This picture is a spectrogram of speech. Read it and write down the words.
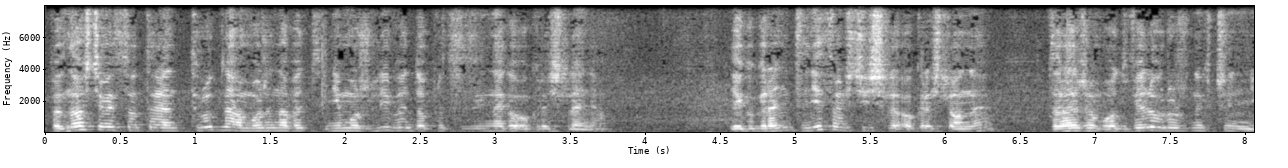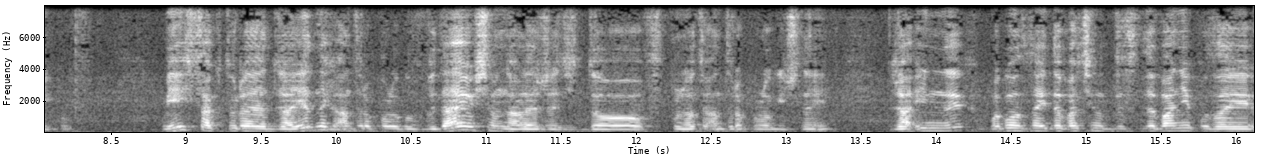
Z pewnością jest to teren trudny, a może nawet niemożliwy do precyzyjnego określenia. Jego granice nie są ściśle określone, zależą od wielu różnych czynników. Miejsca, które dla jednych antropologów wydają się należeć do wspólnoty antropologicznej, dla innych mogą znajdować się zdecydowanie poza jej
